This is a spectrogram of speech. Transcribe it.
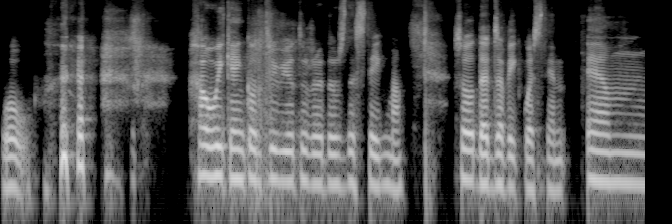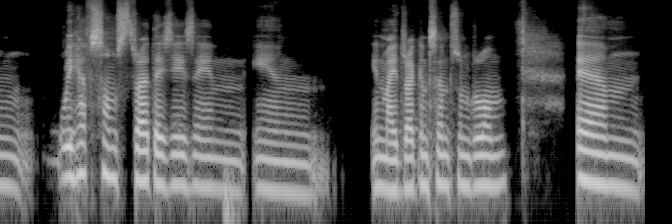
Whoa. how we can contribute to reduce the stigma. So that's a big question. Um, we have some strategies in in in my consumption room um,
